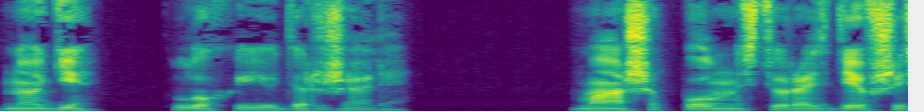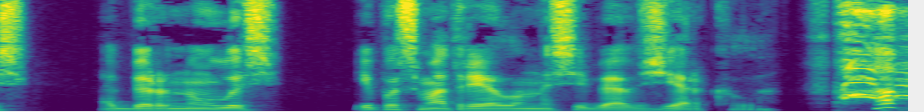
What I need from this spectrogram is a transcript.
Ноги плохо ее держали. Маша, полностью раздевшись, обернулась и посмотрела на себя в зеркало.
